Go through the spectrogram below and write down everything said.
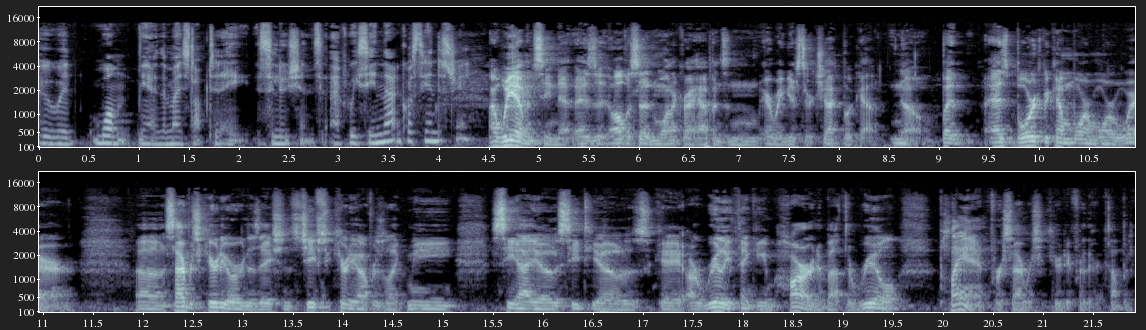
who would want you know the most up to date solutions. Have we seen that across the industry? Uh, we haven't seen that. As all of a sudden WannaCry happens and everybody gets their checkbook out. No, but as boards become more and more aware, uh, cybersecurity organizations, chief security officers like me, CIOs, CTOs, okay, are really thinking hard about the real plan for cybersecurity for their company.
